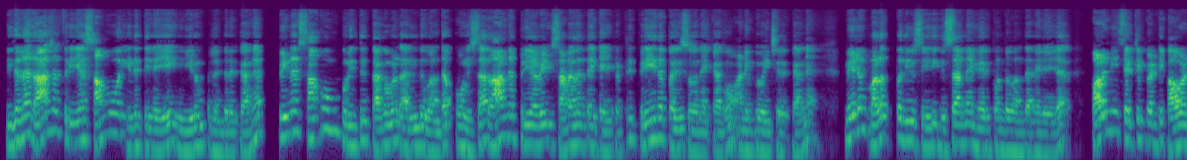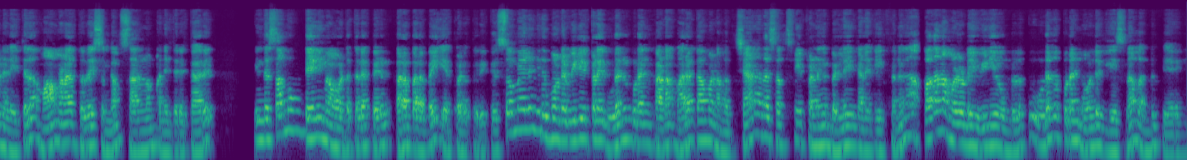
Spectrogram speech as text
இதுல ராஜபிரியா சம்பவ இடத்திலேயே உயிரும் பிளந்திருக்காங்க. பின்னர் சம்பவம் குறித்து தகவல் அறிந்து வந்த போலீசார் ராஜபிரியாவின் சடலத்தை கைப்பற்றி பிரேத பரிசோதனைக்காகவும் அனுப்பி வச்சிருக்காங்க மேலும் வழக்குப்பதிவு செய்து விசாரணை மேற்கொண்டு வந்த நிலையில பழனி செட்டிப்பட்டி காவல் நிலையத்துல மாமனார் துரைசிங்கம் சரணம் அடைந்திருக்காரு இந்த சம்பவம் தேனி மாவட்டத்துல பெரும் பரபரப்பை ஏற்படுத்தியிருக்கு. சோ மேலும் இது போன்ற வீடியோக்களை உடனுக்குடன் காண மறக்காம நம்ம சேனலை சப்ஸ்கிரைப் பண்ணுங்க பெல்லைக்கான கிளிக் பண்ணுங்க. அப்பதான் நம்மளுடைய வீடியோ உங்களுக்கு உடனுக்குடன் நோட்டிபிகேஷனா வந்து சேருங்க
